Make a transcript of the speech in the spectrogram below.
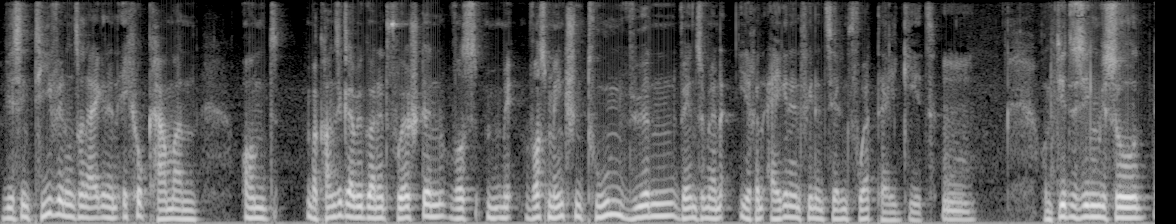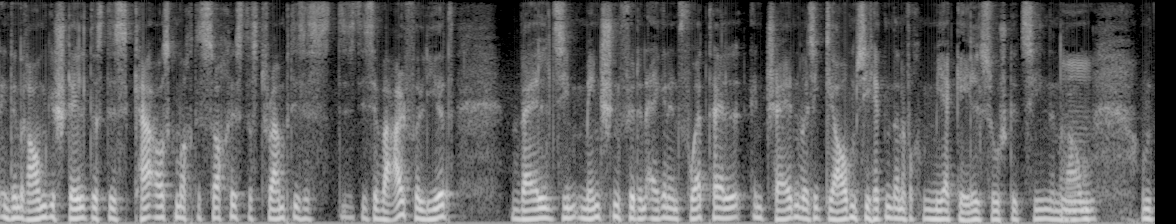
wir sind tief in unseren eigenen Echokammern und man kann sich, glaube ich, gar nicht vorstellen, was, was Menschen tun würden, wenn es um einen, ihren eigenen finanziellen Vorteil geht. Mhm. Und die hat es irgendwie so in den Raum gestellt, dass das keine ausgemachte Sache ist, dass Trump dieses, diese Wahl verliert, weil sie Menschen für den eigenen Vorteil entscheiden, weil sie glauben, sie hätten dann einfach mehr Geld, so steht sie in den mhm. Raum. Und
